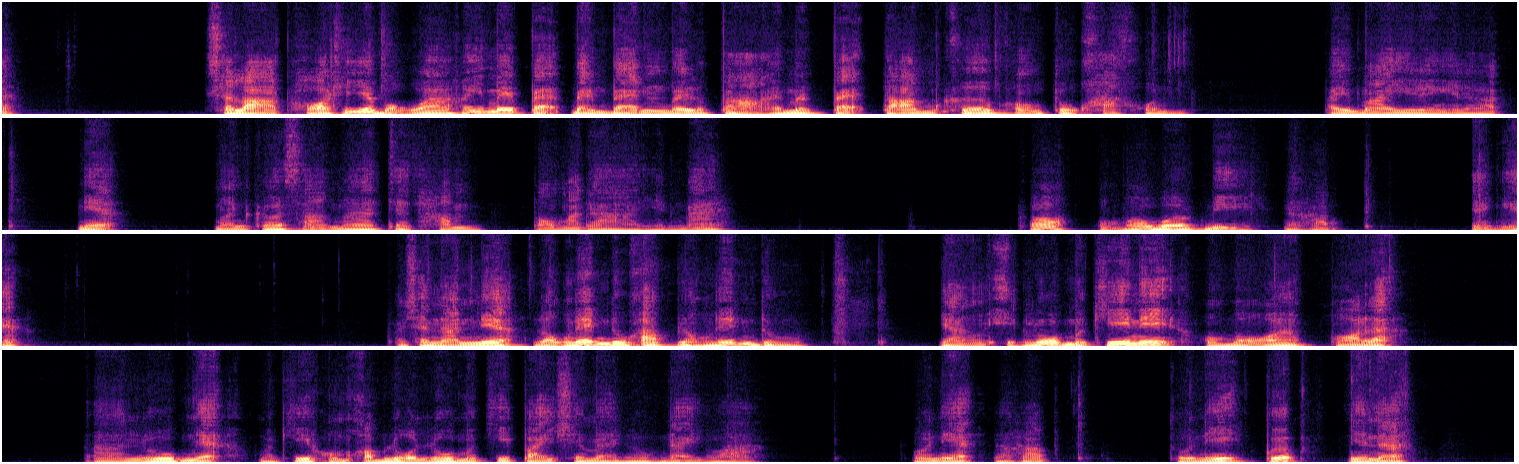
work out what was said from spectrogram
ฉลาดพอที่จะบอกว่าเฮ้ยไม่แปะแบนๆไปหรือเปล่า ให้มันแปะตามเคอร์ฟของตัวขาคนไปไหมอะไรอย่างเงี้ยนะครับ เนี่ยมันก็สามารถจะทำออมาได้เห็นไหมก็ผมว่าเวิร์กดีนะครับ อย่างเงี้ย เพราะฉะนั้นเนี่ยลองเล่นดูครับ ลองเล่นดู อย่างอีกรูปเมื่อกี้นี้ ผมบอกว่าพอละรูปเนี้ยเมื่อกี้ผมอัปโหลดรูปเมื่อกี้ไปใช่ไหมรูปไหนว่าตัวเนี้ยนะครับ ตัวนี้ปุ๊บเนี่ยนะ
